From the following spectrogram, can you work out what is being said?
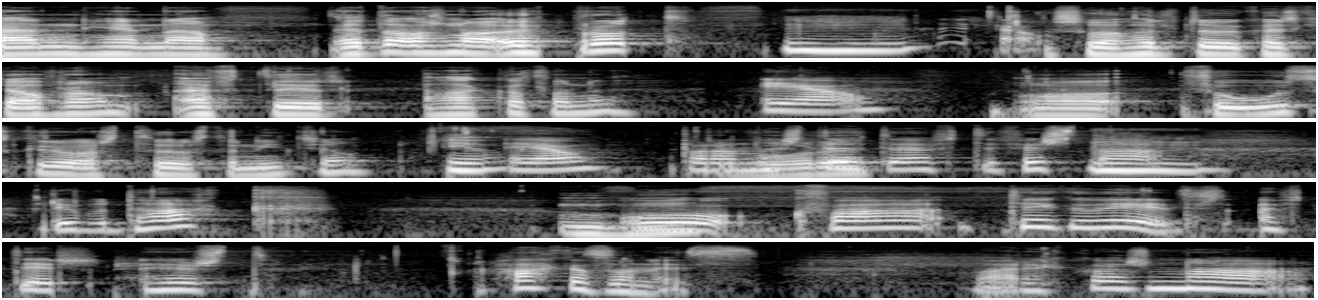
en hérna, þetta var svona uppbrott mm svo höldum við kannski áfram eftir hackathonið. Já, og þú útskrifast 2019 já, bara Vorið. næstu eftir fyrsta Mhm. Ributak Mhm. og hvað tekur við eftir hefst, hackathonið? Var eitthvað svona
